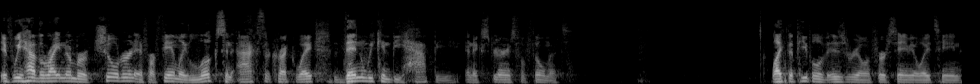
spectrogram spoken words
If we have the right number of children, if our family looks and acts the correct way, then we can be happy and experience fulfillment. Like the people of Israel in 1 Samuel 18,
